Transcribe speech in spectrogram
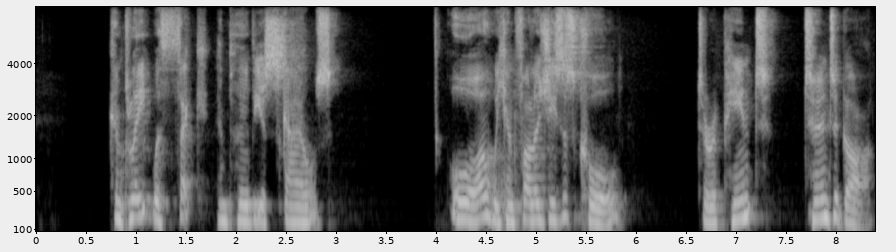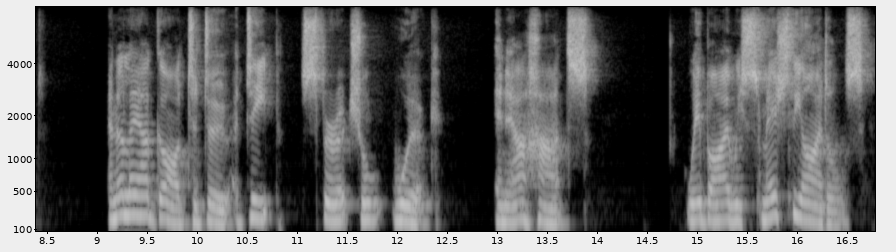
complete with thick, impervious scales. Or we can follow Jesus' call to repent, turn to God, and allow God to do a deep spiritual work in our hearts, whereby we smash the idols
